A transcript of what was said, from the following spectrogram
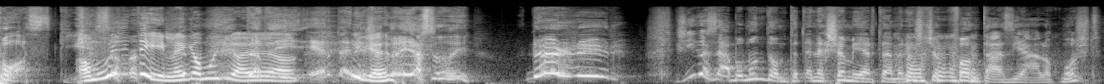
Baszki! Amúgy tényleg, amúgy jaj, Tehát ja. így, érted? És Igen. így azt mondod, hogy! És igazából mondom, tehát ennek sem értelme nincs, csak fantáziálok most.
